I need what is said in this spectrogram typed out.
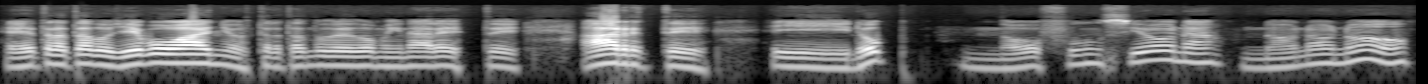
He tratado, llevo años tratando de dominar este arte y no, no funciona. No, no, no.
